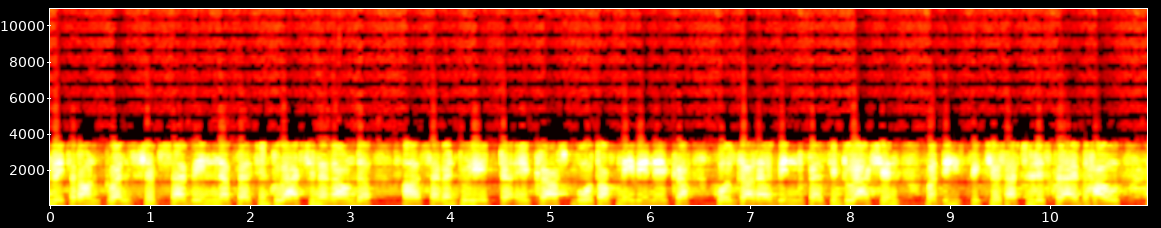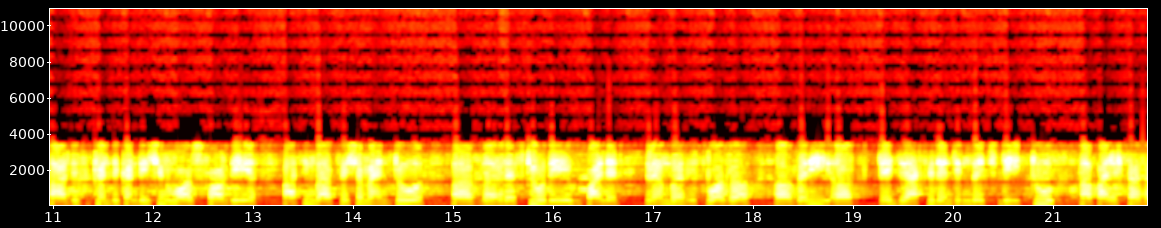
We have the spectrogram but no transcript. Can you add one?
in which around 12 ships have been uh, pressed into action, around uh, uh, 7 to 8 uh, aircraft, both of Navy and aircraft, Coast Guard have been pressed into action. But these pictures actually describe how uh, difficult the condition was for the passing by fishermen to rescue the pilot. Remember, it was a, a very dangerous accident in which the two pilots are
